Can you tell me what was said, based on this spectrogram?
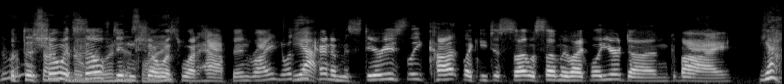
But the show itself didn't show us what happened, right? It wasn't Yeah. it kind of mysteriously cut? Like he just was suddenly like, "Well, you're done. Goodbye." Yeah.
